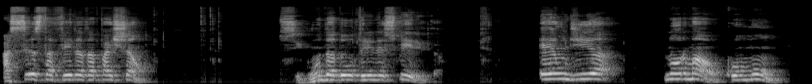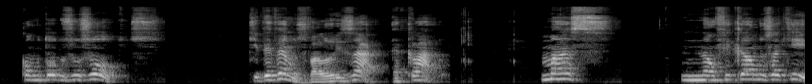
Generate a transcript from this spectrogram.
a Sexta-feira da Paixão, segundo a doutrina espírita, é um dia normal, comum, como todos os outros que devemos valorizar, é claro. Mas não ficamos aqui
